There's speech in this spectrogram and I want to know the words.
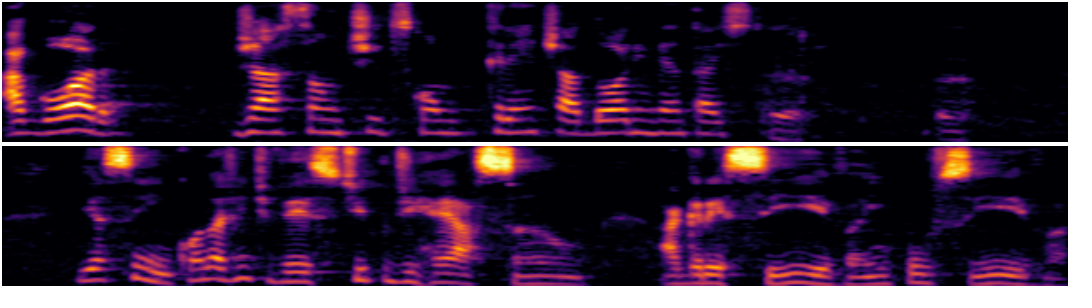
agora já são tidos como crente adora inventar história? É. é. E assim, quando a gente vê esse tipo de reação agressiva, impulsiva,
